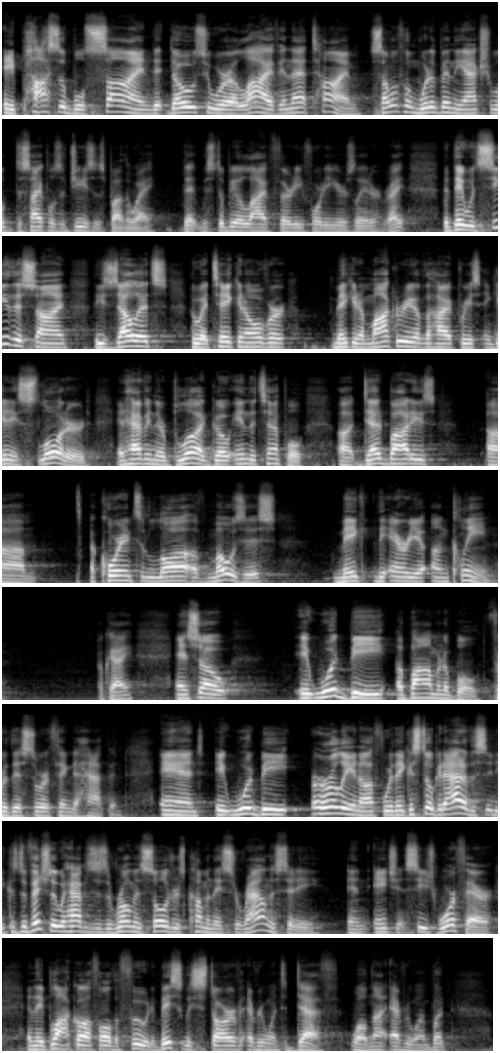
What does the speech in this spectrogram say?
a possible sign that those who were alive in that time, some of whom would have been the actual disciples of Jesus, by the way, that would still be alive 30, 40 years later, right? That they would see this sign, these zealots who had taken over, making a mockery of the high priest and getting slaughtered and having their blood go in the temple. Uh, dead bodies, um, according to the law of Moses, make the area unclean. Okay? And so it would be abominable for this sort of thing to happen. And it would be early enough where they could still get out of the city, because eventually what happens is the Roman soldiers come and they surround the city in ancient siege warfare, and they block off all the food and basically starve everyone to death. Well, not everyone, but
